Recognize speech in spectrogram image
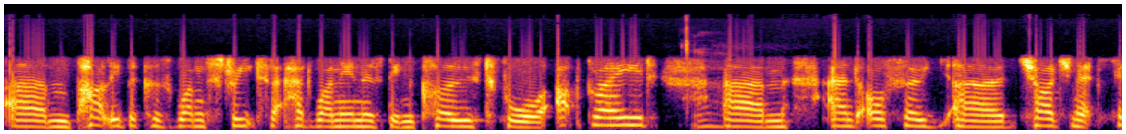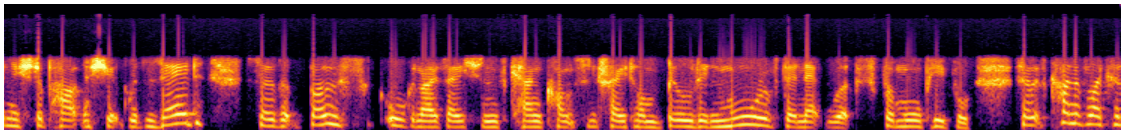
um, partly because one street that had one in has been closed for upgrade, mm-hmm. um, and also uh, ChargeNet finished a partnership with Zed so that both organisations can concentrate on building more of their networks for more people. So it's kind of like a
